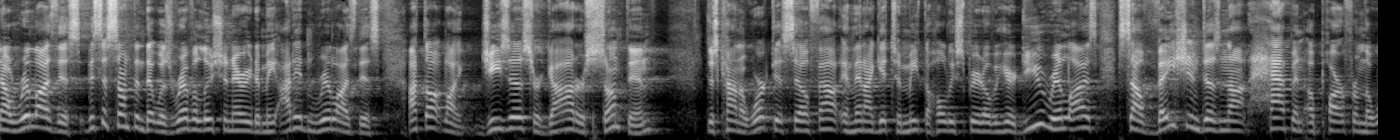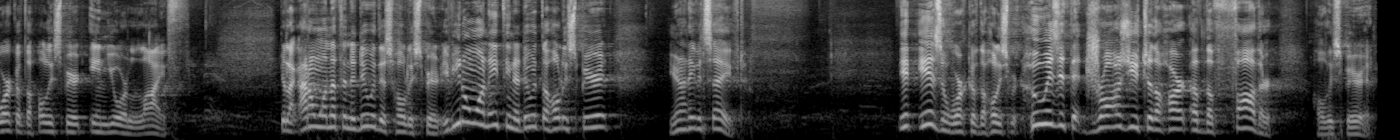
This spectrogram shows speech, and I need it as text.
Now, realize this. This is something that was revolutionary to me. I didn't realize this. I thought like Jesus or God or something just kind of worked itself out, and then I get to meet the Holy Spirit over here. Do you realize salvation does not happen apart from the work of the Holy Spirit in your life? You're like, I don't want nothing to do with this Holy Spirit. If you don't want anything to do with the Holy Spirit, you're not even saved. It is a work of the Holy Spirit. Who is it that draws you to the heart of the Father? Holy Spirit.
